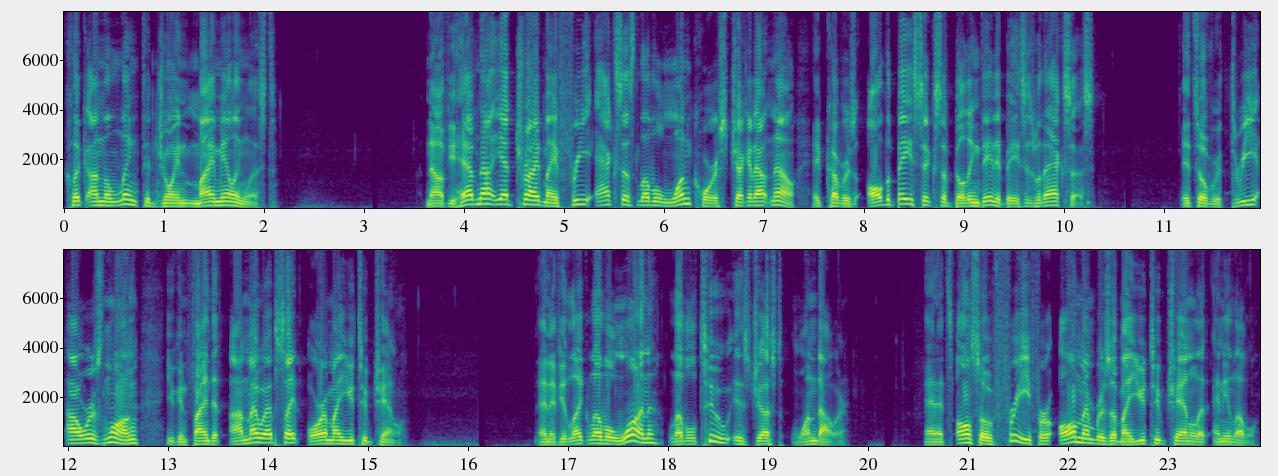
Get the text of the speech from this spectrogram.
click on the link to join my mailing list. Now, if you have not yet tried my free Access Level 1 course, check it out now. It covers all the basics of building databases with Access. It's over three hours long. You can find it on my website or on my YouTube channel. And if you like Level 1, Level 2 is just $1 and it's also free for all members of my YouTube channel at any level.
